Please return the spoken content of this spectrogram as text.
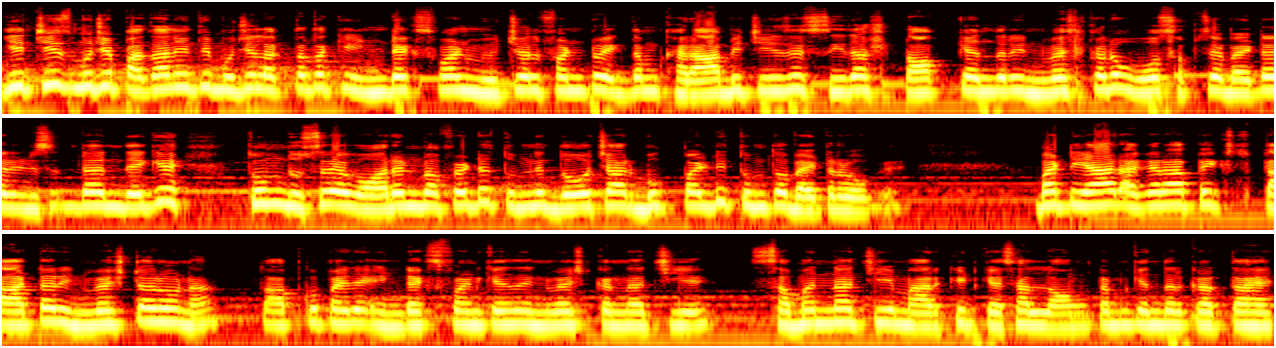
ये चीज़ मुझे पता नहीं थी। मुझे लगता था कि इंडेक्स फंड म्यूचुअल फंड तो एकदम ख़राब ही चीज़ है। सीधा स्टॉक के अंदर इन्वेस्ट करो, वो सबसे बेटर रिटर्न देगे। तुम दूसरे वॉरेन बफेट हो, तुमने दो चार बुक पढ़ ली, तुम तो बेटर हो गए। बट यार, अगर आप एक स्टार्टर इन्वेस्टर हो ना तो आपको पहले इंडेक्स फंड के अंदर इन्वेस्ट करना चाहिए, समझना चाहिए मार्केट कैसा लॉन्ग टर्म के अंदर करता है।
